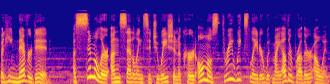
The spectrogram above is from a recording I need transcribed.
but he never did. A similar unsettling situation occurred almost three weeks later with my other brother, Owen.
